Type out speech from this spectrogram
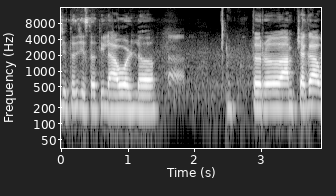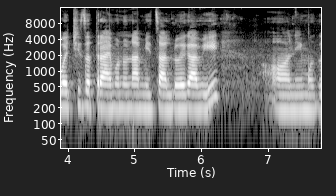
जिथं जिथं तिला आवडलं. तर आमच्या गावाची जत्रा आहे म्हणून आम्ही चाललो आहे गावी. आणि मग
